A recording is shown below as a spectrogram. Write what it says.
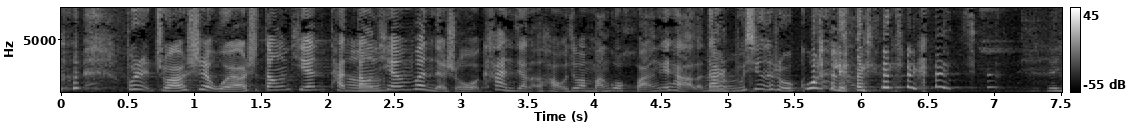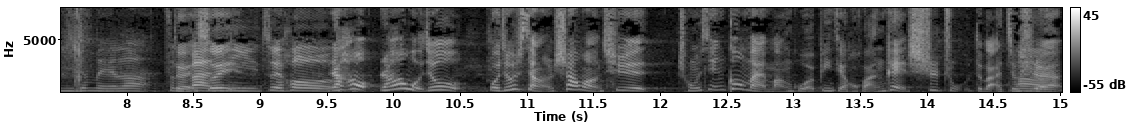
不是，主要是我要是当天他嗯当天问的时候我看见了的话，我就把芒果还给他了。但是不幸的是，我过了两天才看见。那已经没了。怎么办？所以你最后然后，然后我就我就想上网去重新购买芒果，并且还给失主，对吧？就是嗯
